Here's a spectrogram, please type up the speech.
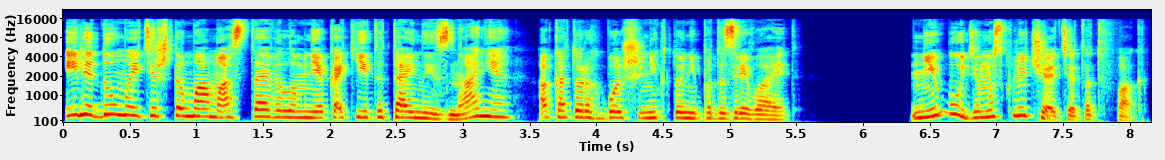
«Или думаете, что мама оставила мне какие-то тайные знания, о которых больше никто не подозревает?» «Не будем исключать этот факт»,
